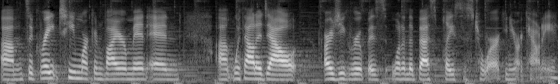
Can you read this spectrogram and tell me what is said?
Um, it's a great teamwork environment, and um, without a doubt, RG Group is one of the best places to work in York County.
